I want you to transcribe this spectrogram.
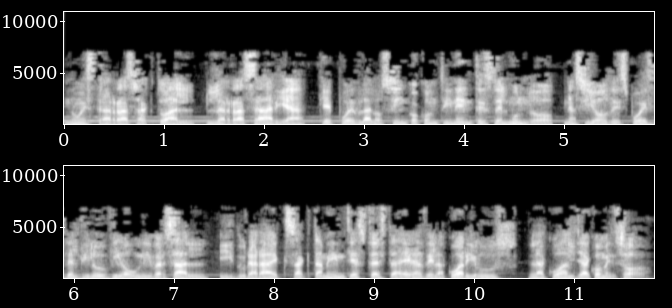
Nuestra raza actual, la raza aria, que puebla los cinco continentes del mundo, nació después del diluvio universal, y durará exactamente hasta esta era del Aquarius, la cual ya comenzó.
